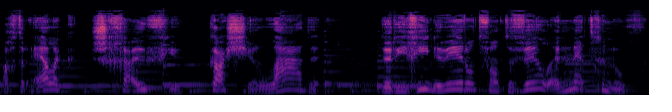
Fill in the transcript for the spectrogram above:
Achter elk schuifje, kastje, lade, de rigide wereld van te veel en net genoeg.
